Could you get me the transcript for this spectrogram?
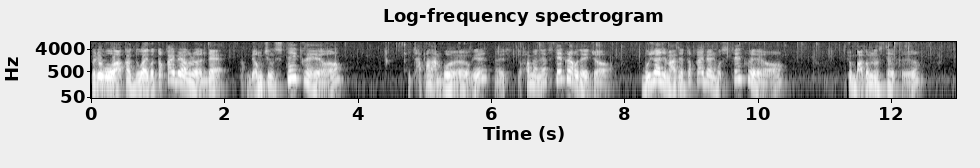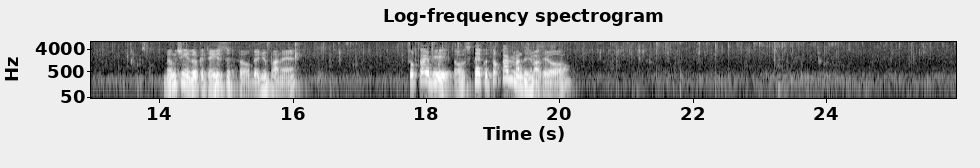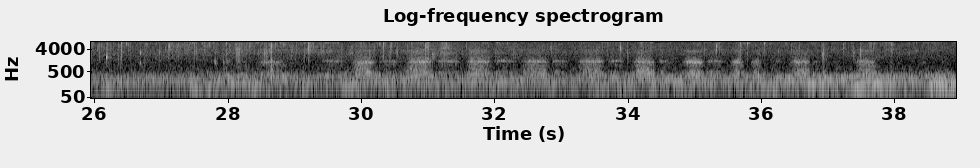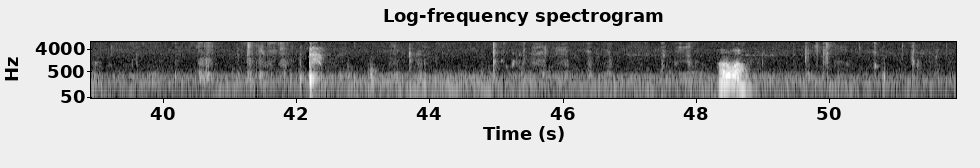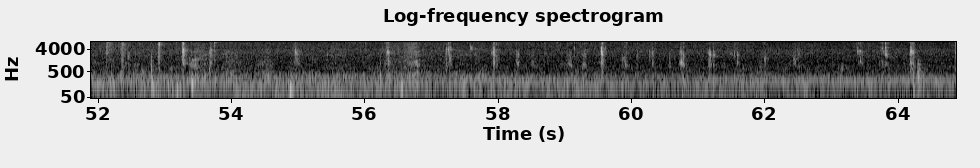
그리고 아까 누가 이거 떡갈비라 그러는데 명칭 스테이크예요. 자판 안 보여요 여기? 여기 화면에 스테이크라고 되어 있죠. 무시하지 마세요. 떡갈비 아니고 스테이크예요. 좀 맛없는 스테이크. 명칭이 그렇게 돼 있어요 메뉴판에. 떡갈비 어, 스테이크 떡갈비 만들지 마세요. 어려워.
